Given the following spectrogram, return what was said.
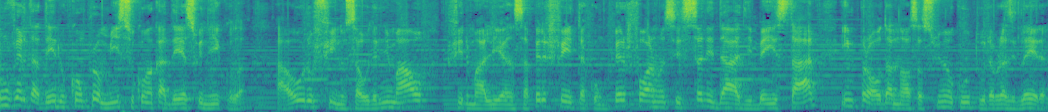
um verdadeiro compromisso com a cadeia suinícola. A Ouro Fino Saúde Animal firma aliança perfeita com performance, sanidade e bem-estar em prol da nossa suinocultura brasileira.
